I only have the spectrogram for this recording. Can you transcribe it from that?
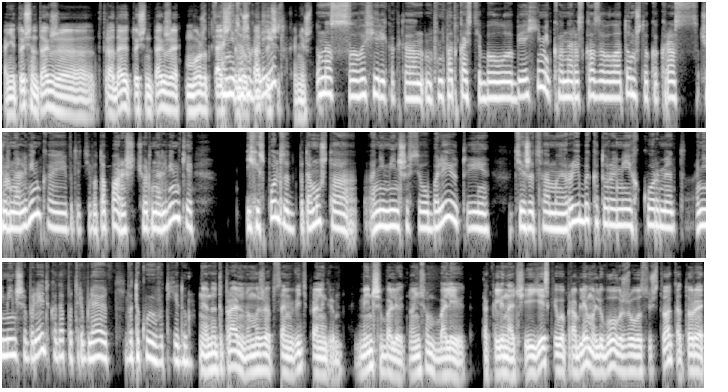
они точно так же страдают, точно так же может качество Они тоже белка болеют? Конечно. У нас в эфире как-то в подкасте был биохимик, она рассказывала о том, что как раз черная львинка и вот эти вот опарыши черной львинки, их используют, потому что они меньше всего болеют, и те же самые рыбы, которыми их кормят, они меньше болеют, когда потребляют вот такую вот еду. Не, ну это правильно, но мы же сами, видите, правильно говорим, меньше болеют, но они все болеют, так или иначе. И есть как бы проблема любого живого существа, которое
